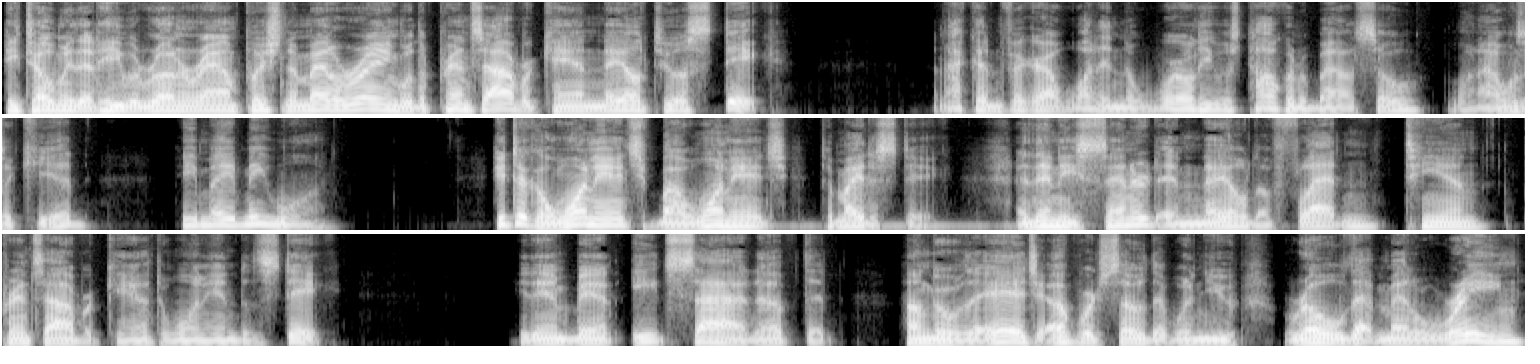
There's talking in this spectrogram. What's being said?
He told me that he would run around pushing a metal ring with a Prince Albert can nailed to a stick and I couldn't figure out what in the world he was talking about. So when I was a kid, he made me one. He took a one inch by one inch tomato stick, and then he centered and nailed a flattened tin Prince Albert can to one end of the stick. He then bent each side up that hung over the edge upward so that when you rolled that metal ring,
